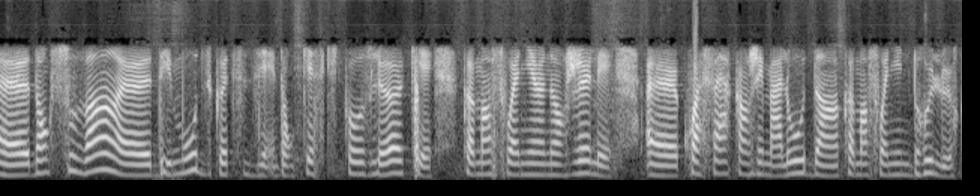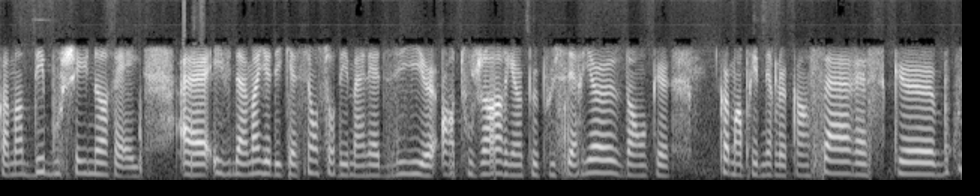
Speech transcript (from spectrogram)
Euh, donc, souvent, euh, des mots du quotidien. Donc, qu'est-ce qui cause le hoquet? Comment soigner un orgelet? Euh, quoi faire quand j'ai mal aux dents? Comment soigner une brûlure? Comment déboucher une oreille? Évidemment, il y a des questions sur des maladies en tout genre et un peu plus sérieuses. Donc, comment prévenir le cancer, est-ce que beaucoup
